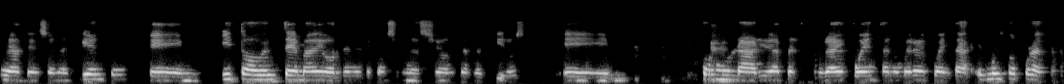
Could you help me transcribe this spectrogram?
de atención al cliente em, y todo el tema de órdenes de consignación de retiros, em, formulario de apertura de cuenta, número de cuenta, es muy corporativo.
